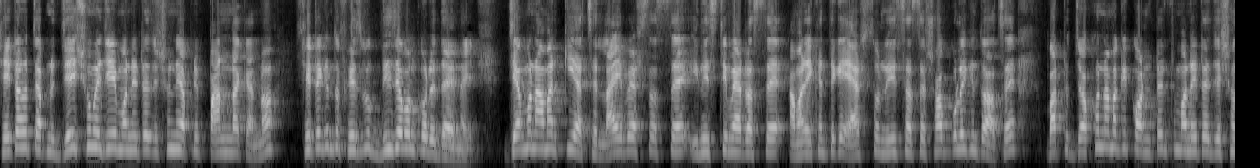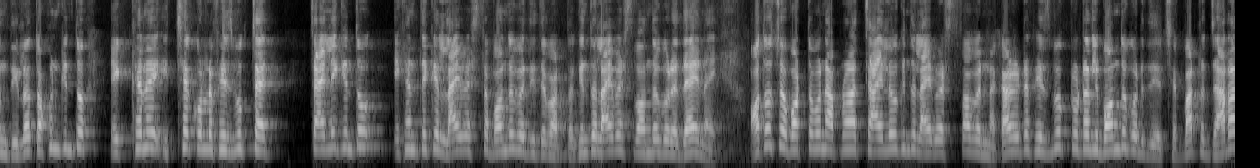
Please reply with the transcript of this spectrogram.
সেটা হচ্ছে আপনি যেই সময় যেই মনিটাইজেশনই আপনি পান না কেন, সেটা কিন্তু ফেসবুক ডিজেবল করে দেয় নাই। যেমন আমার কি আছে? লাইভ অ্যাডস আছে ইনস্টিম অ্যাড আছে, আমার এখান থেকে অ্যাডস ও রিলস আছে, সবগুলোই কিন্তু আছে। বাট যখন আমাকে কন্টেন্ট মনিটাইজেশন দিল, তখন কিন্তু এখানে ইচ্ছা করলে ফেসবুক চাই চাইলে কিন্তু এখান থেকে লাইভ অ্যাডসটা বন্ধ করে দিতে পারতো, কিন্তু লাইভ অ্যাডস বন্ধ করে দেয় নাই। অথচ বর্তমানে আপনারা চাইলেও কিন্তু লাইভ অ্যাডস পাবেন না, কারণ এটা ফেসবুক টোটালি বন্ধ করে দিয়েছে। বাট যারা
